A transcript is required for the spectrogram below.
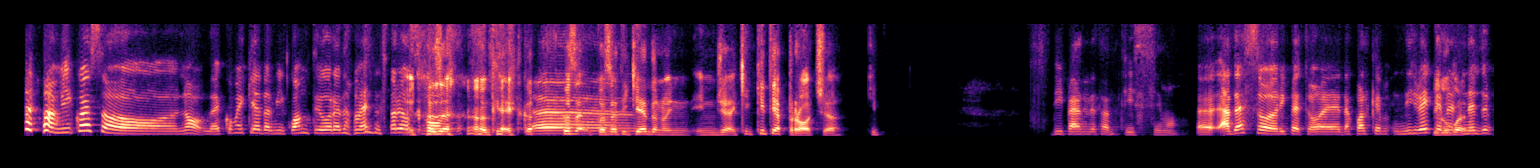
questo no, è come chiedermi quante ore da mentore ho cosa, okay. Co- eh... cosa, cosa, ti chiedono in, in genere? Chi, chi, ti approccia? Dipende tantissimo. Eh, adesso, ripeto, è da qualche... Direi che dico, nel, nel,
